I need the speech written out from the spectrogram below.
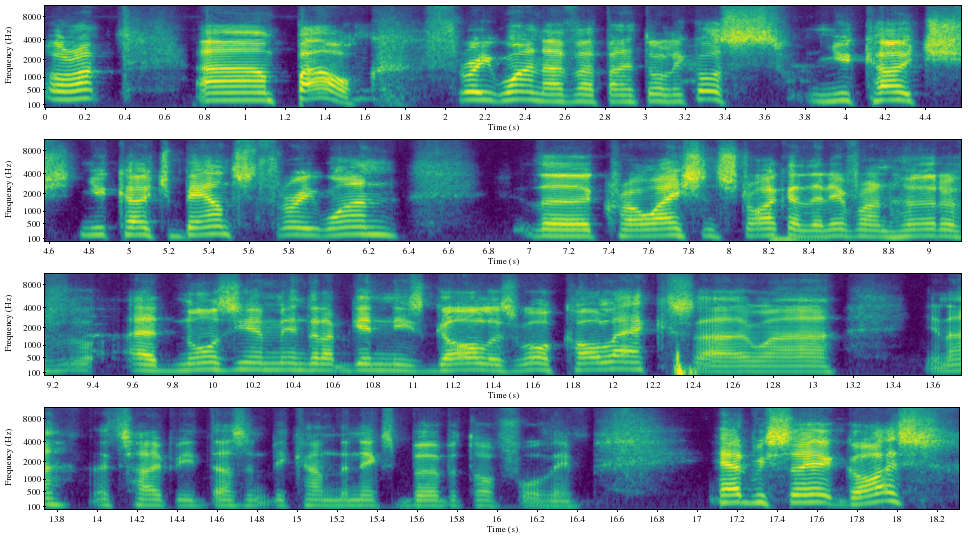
All right. Um, three one over Panetolikos. New coach, new coach bounced three one. The Croatian striker that everyone heard of ad nauseum ended up getting his goal as well, Kolak. So, uh, you know, let's hope he doesn't become the next Berbatov for them. How'd we see it, guys?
